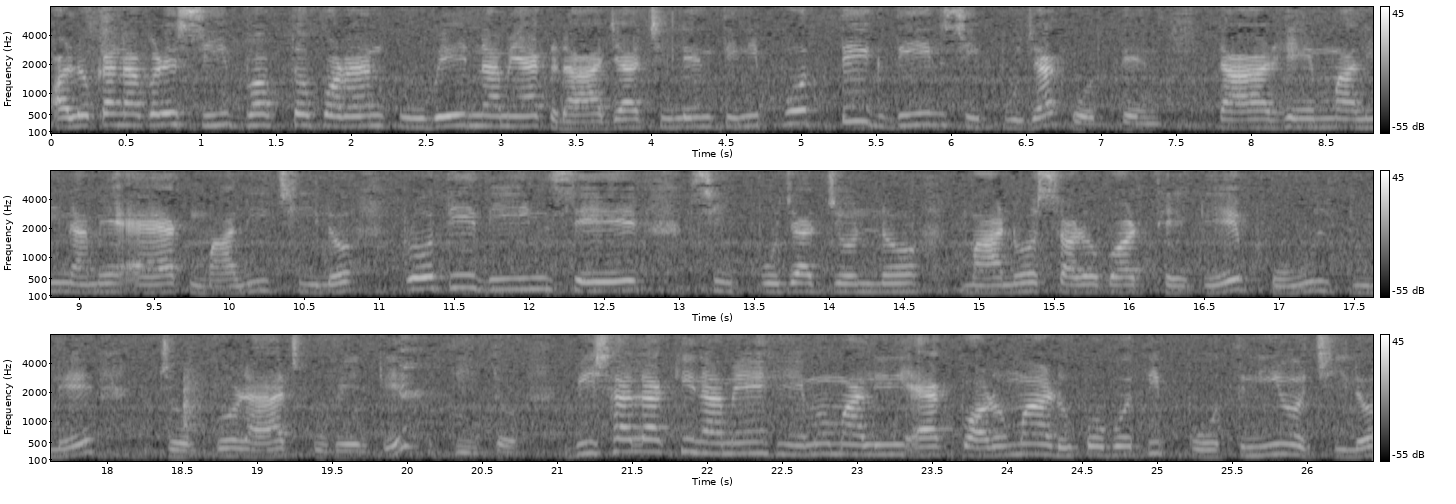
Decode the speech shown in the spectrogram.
অলকানগরে শিব ভক্ত পরায়ণ কুবের নামে এক রাজা ছিলেন। তিনি প্রত্যেক দিন শিব পূজা করতেন। তার হেমমালি নামে এক মালি ছিল। প্রতিদিন সে শিব পূজার জন্য মানস সরোবর থেকে ফুল তুলে যজ্ঞরাজ কুবেরকে দিত। বিশালাক্ষী নামে হেমমালিনী এক পরমা রূপবতী পত্নীও ছিল।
